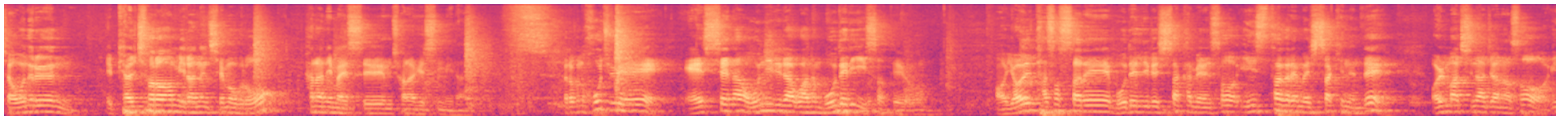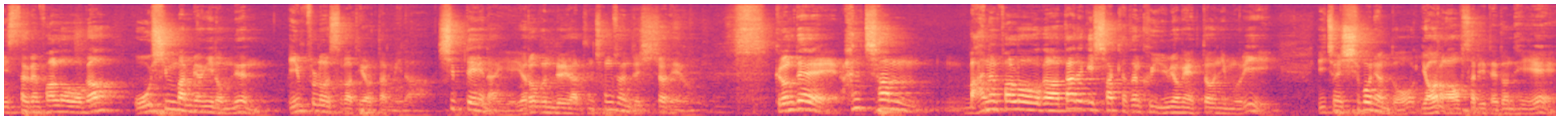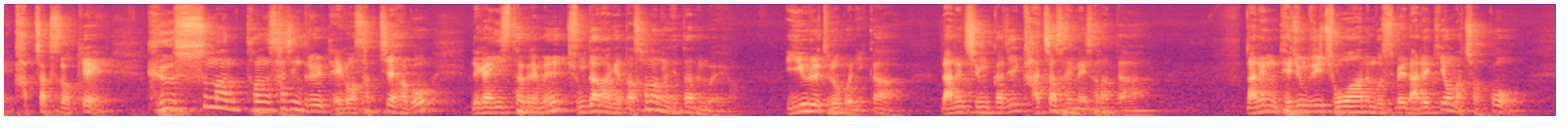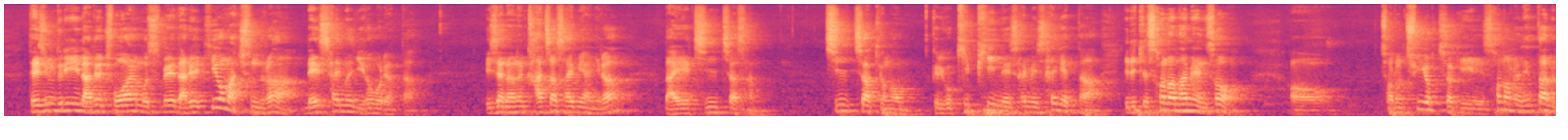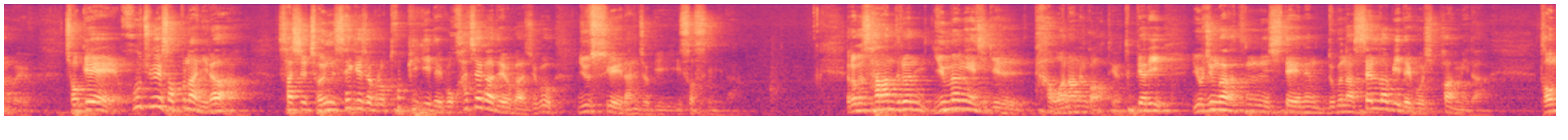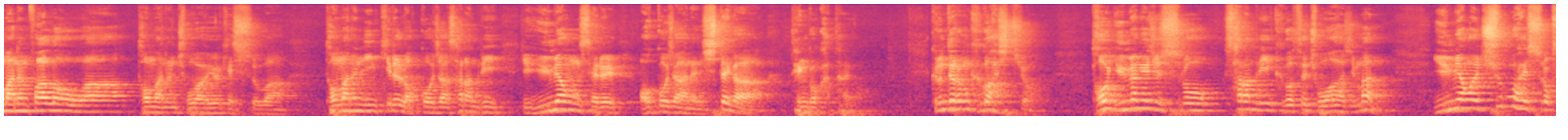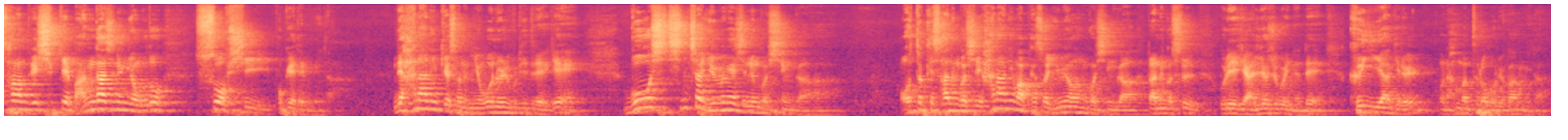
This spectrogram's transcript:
자, 오늘은 이 별처럼이라는 제목으로 하나님 말씀 전하겠습니다. 여러분, 호주에 에세나 오닐이라고 하는 모델이 있었대요. 어, 15살에 모델 일을 시작하면서 인스타그램을 시작했는데 얼마 지나지 않아서 인스타그램 팔로워가 50만 명이 넘는 인플루언서가 되었답니다. 10대의 나이에 여러분들 같은 청소년들 시절에요. 그런데 한참 많은 팔로워가 따르기 시작했던 그 유명했던 인물이 2015년도 19살이 되던 해에 갑작스럽게 그턴 사진들을 대거 삭제하고 내가 인스타그램을 중단하겠다 선언을 했다는 거예요. 이유를 들어보니까 나는 지금까지 가짜 삶에 살았다. 나는 대중들이 좋아하는 모습에 나를 끼워 맞췄고 대중들이 나를 좋아하는 모습에 나를 끼워 맞추느라 내 삶을 잃어버렸다. 이제 나는 가짜 삶이 아니라 나의 진짜 삶, 진짜 경험 그리고 깊이 있는 삶을 살겠다 이렇게 선언하면서 어, 저런 충격적인 선언을 했다는 거예요. 저게 호주에서뿐 아니라 사실 전 세계적으로 토픽이 되고 화제가 되어가지고 뉴스에 난 적이 있었습니다. 여러분 사람들은 유명해지길 다 원하는 것 같아요. 특별히 요즘과 같은 시대에는 누구나 셀럽이 되고 싶어합니다. 더 많은 팔로워와 더 많은 좋아요 개수와 더 많은 인기를 얻고자 사람들이 유명세를 얻고자 하는 시대가 된 것 같아요. 그런데 여러분 그거 아시죠? 더 유명해질수록 사람들이 그것을 좋아하지만 유명을 추구할수록 사람들이 쉽게 망가지는 경우도 수없이 보게 됩니다. 근데 하나님께서는요 오늘 우리들에게 무엇이 진짜 유명해지는 것인가? 어떻게 사는 것이 하나님 앞에서 유명한 것인가? 라는 것을 우리에게 알려주고 있는데 그 이야기를 오늘 한번 들어보려고 합니다.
